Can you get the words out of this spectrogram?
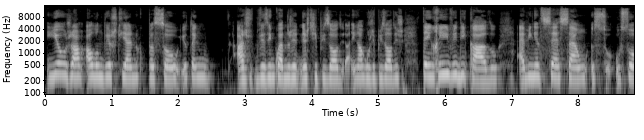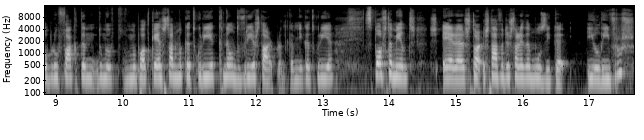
e eu já, ao longo deste ano que passou, eu tenho às vezes em quando neste episódio, em alguns episódios, tenho reivindicado a minha decepção sobre o facto do, meu, do meu podcast estar numa categoria que não deveria estar. Pronto, que a minha categoria supostamente era, estava na história da música e livros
